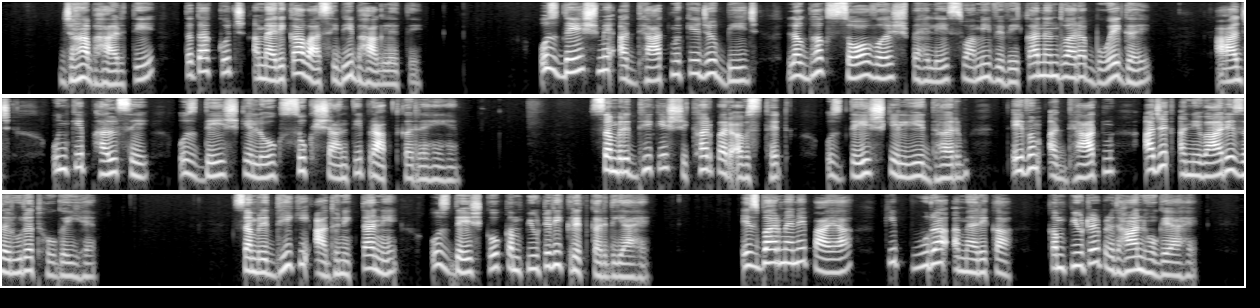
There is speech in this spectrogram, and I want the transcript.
जहाँ भारतीय तथा कुछ अमेरिका वासी भी भाग लेते। उस देश में अध्यात्म के जो बीज लगभग सौ वर्ष पहले स्वामी विवेकानंद द्वारा बोए गए, आज उनके फल से उस देश के लोग सुख शांति प्राप्त कर रहे हैं। समृद्धि के शिखर पर अवस्थित उस देश के लिए धर्म एवं अध्यात्म आज एक अनिवार्य ज़रूरत हो गई है। समृद्धि की आधुनिकता ने उस देश को कंप्यूटरीकृत कर दिया है। इस बार मैंने पाया कि पूरा अमेरिका कंप्यूटर प्रधान हो गया है,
